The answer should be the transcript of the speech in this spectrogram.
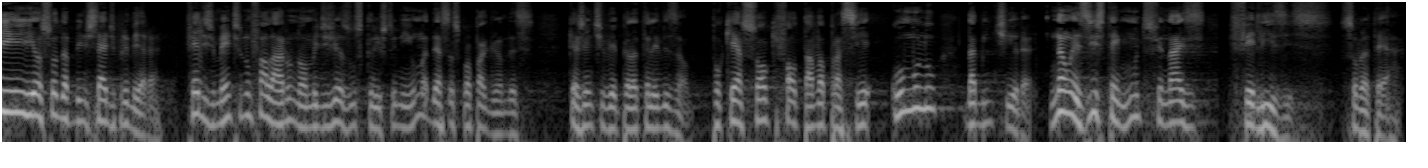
e e eu sou da Ministério de Primeira. Felizmente não falaram o nome de Jesus Cristo em nenhuma dessas propagandas que a gente vê pela televisão, porque é só o que faltava para ser cúmulo da mentira. Não existem muitos finais felizes sobre a terra.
